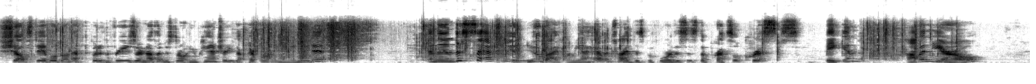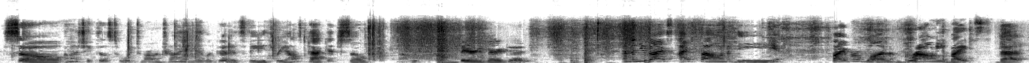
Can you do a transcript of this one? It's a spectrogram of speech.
Shelf stable, don't have to put it in the freezer, nothing, just throw it in your pantry. You've got pepperoni when you need it. And then this is actually a new buy for me. I haven't tried this before. This is the Pretzel Crisps Bacon Habanero. So I'm going to take those to work tomorrow and try them. They look good. It's the three ounce package, so that looks very, very good. And then you guys, I found the Fiber One Brownie Bites that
